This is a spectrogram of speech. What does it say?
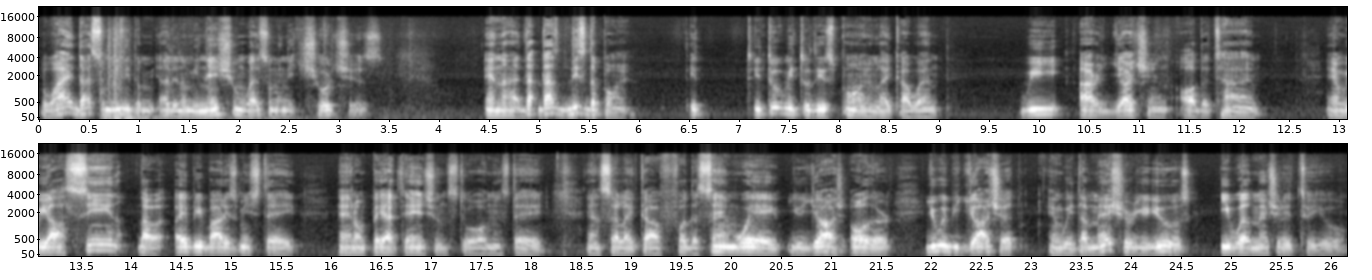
Why there's so many uh, denomination? Why so many churches? And uh, that that's this is the point. It took me to this point, like I went we are judging all the time, and we are seeing that everybody's mistake, and don't pay attention to our mistake, and so like uh, for the same way you judge other, you will be judged, and with the measure you use, it will measure it to you.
